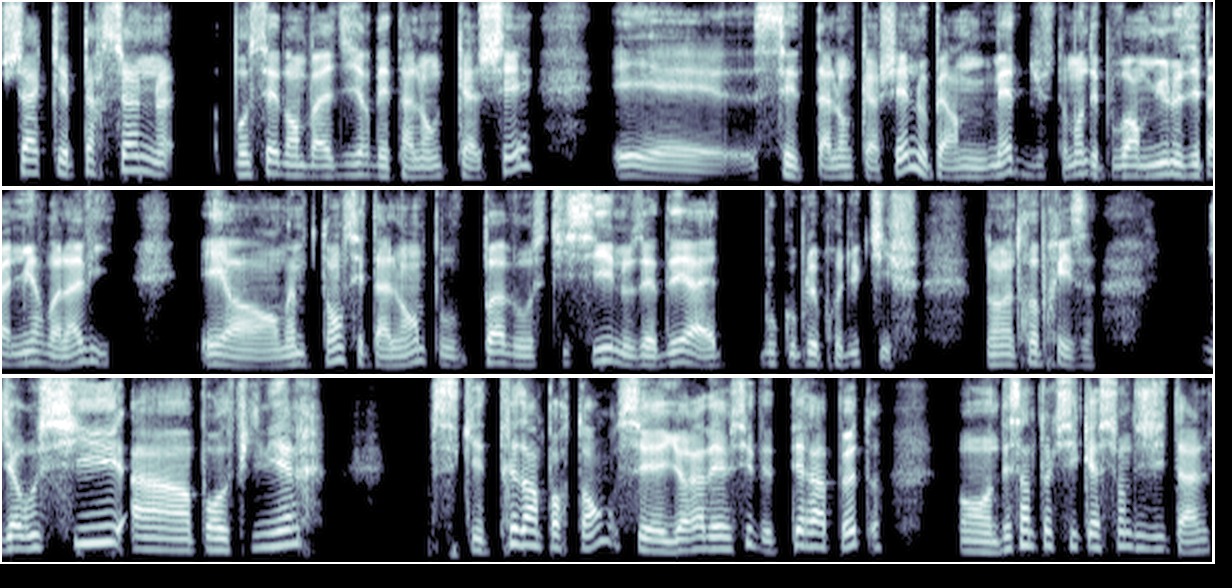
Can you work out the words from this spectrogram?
Chaque personne possède, on va dire, des talents cachés. Et ces talents cachés nous permettent justement de pouvoir mieux nous épanouir dans la vie. Et en même temps, ces talents peuvent aussi nous aider à être beaucoup plus productifs dans l'entreprise. Il y a aussi, pour finir, ce qui est très important, c'est il y aura aussi des thérapeutes en désintoxication digitale,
